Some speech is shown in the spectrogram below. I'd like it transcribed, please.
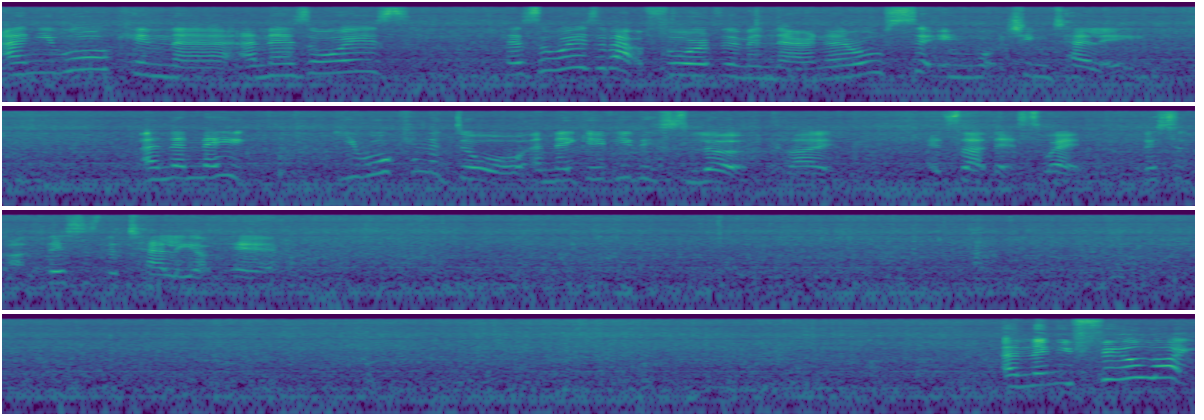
and you walk in there and there's always there's always about four of them in there and they're all sitting watching telly. And then they you walk in the door and they give you this look like it's like this wait this is this is the telly up here and then you feel like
